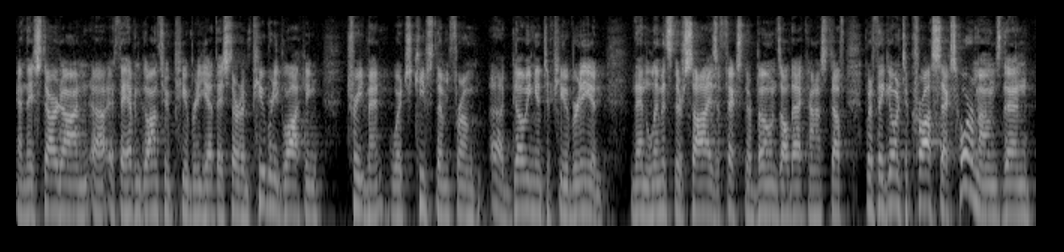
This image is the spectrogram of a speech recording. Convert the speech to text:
and they start on, uh, if they haven't gone through puberty yet, they start on puberty blocking treatment, which keeps them from uh, going into puberty and then limits their size, affects their bones, all that kind of stuff. But if they go into cross sex hormones, then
